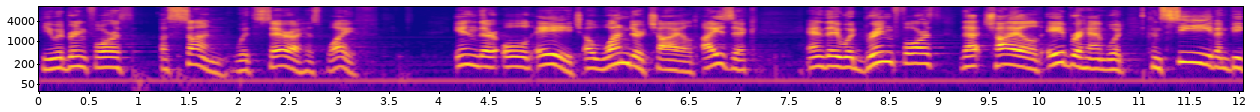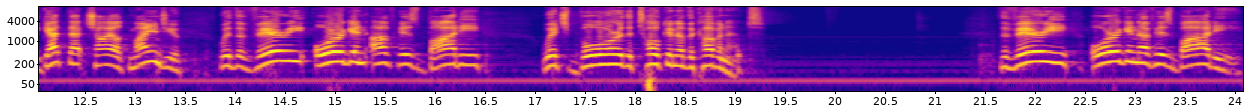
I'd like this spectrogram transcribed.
he would bring forth a son with Sarah, his wife, in their old age, a wonder child, Isaac, and they would bring forth that child. Abraham would conceive and beget that child, mind you, with the very organ of his body which bore the token of the covenant. The very organ of his body,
